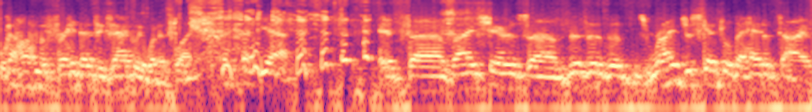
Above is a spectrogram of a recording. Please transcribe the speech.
Well, I'm afraid that's exactly what it's like. yeah, it's uh, ride shares. Um, the, the, the rides are scheduled ahead of time,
